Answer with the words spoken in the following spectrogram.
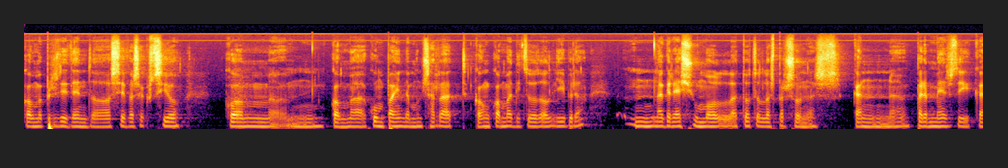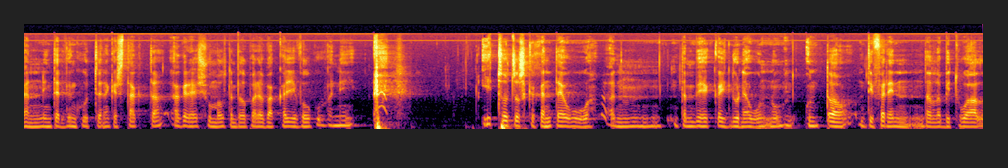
com a president de la seva secció com, com a company de Montserrat, com, com a editor del llibre, mm, agraeixo molt a totes les persones que han eh, permès i que han intervingut en aquest acte. Agraeixo molt també al pare Bac que hagi volgut venir. i tots els que canteu en, també que hi doneu un, un, to diferent de l'habitual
